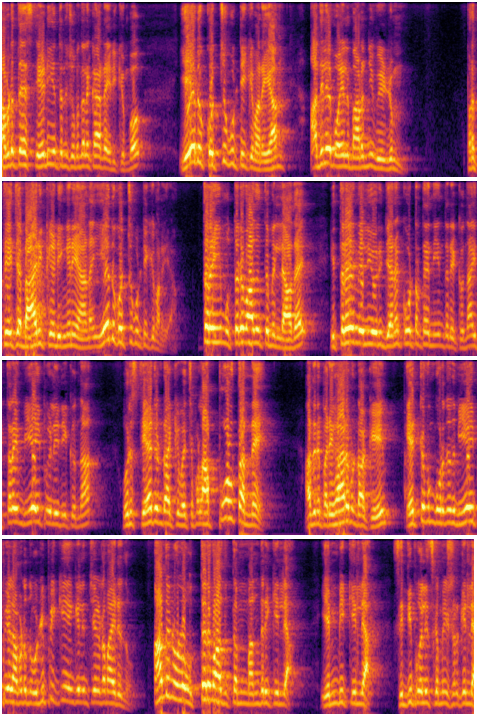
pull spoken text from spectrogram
അവിടുത്തെ സ്റ്റേഡിയത്തിന് ചുമതലക്കാരായിരിക്കുമ്പോൾ ഏത് കൊച്ചുകുട്ടിക്കും അറിയാം അതിലെ പോയാൽ മറിഞ്ഞു വീഴും. പ്രത്യേകിച്ച് ബാരിക്കേഡ് ഇങ്ങനെയാണ് ഏത് കൊച്ചുകുട്ടിക്കും അറിയാം. ഇത്രയും ഉത്തരവാദിത്വമില്ലാതെ ഇത്രയും വലിയൊരു ജനക്കൂട്ടത്തെ നിയന്ത്രിക്കുന്ന ഇത്രയും വി ഐ പികളിരിക്കുന്ന ഒരു സ്റ്റേജ് ഉണ്ടാക്കി വെച്ചപ്പോൾ അപ്പോൾ തന്നെ അതിന് പരിഹാരമുണ്ടാക്കുകയും ഏറ്റവും കുറഞ്ഞത് വി ഐ പികൾ അവിടെ നിന്ന് ഒഴിപ്പിക്കുകയെങ്കിലും ചെയ്യണമായിരുന്നു. അതിനുള്ള ഉത്തരവാദിത്വം മന്ത്രിക്കില്ല എം പിക്കില്ല സിറ്റി പോലീസ് കമ്മീഷണർക്കില്ല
